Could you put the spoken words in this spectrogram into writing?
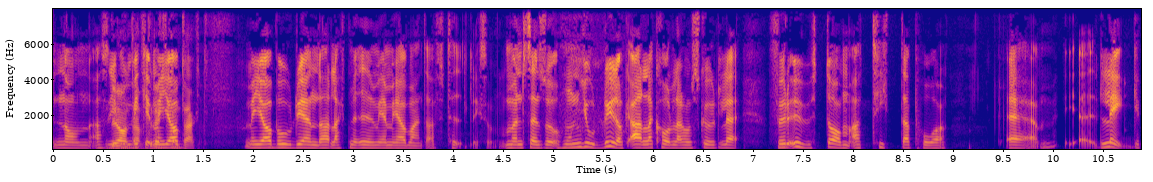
någon, alltså, Du har inte haft mycket, men, jag, direktkontakt? men jag borde ju ändå ha lagt mig i mer men jag har bara inte haft tid liksom. Men sen så, hon gjorde ju dock alla kollar hon skulle, förutom att titta på eh, lägg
